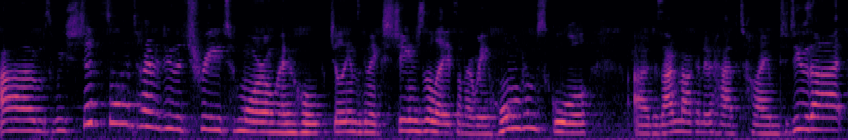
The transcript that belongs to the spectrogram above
Um, so we should still have time to do the tree tomorrow, I hope. Gillian's gonna exchange the lights on our way home from school because I'm not gonna have time to do that.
